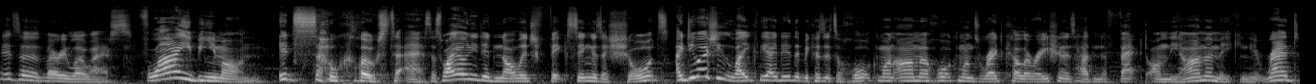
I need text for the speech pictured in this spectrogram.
it's a very low S. Flybeemon. It's so close to S. That's why I only did Knowledge Fixing as a short. I do actually like the idea that because it's a Hawkmon armor, Hawkmon's red coloration has had an effect on the armor, making it red.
